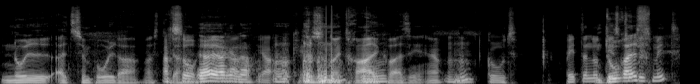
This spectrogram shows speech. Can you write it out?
Null als Symbol da. Was die Ach da so. haben. Ja, ja, genau. Ja, okay. Also neutral quasi. Ja. Mhm. Gut. Peter, Und du, Ralf? das mit?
